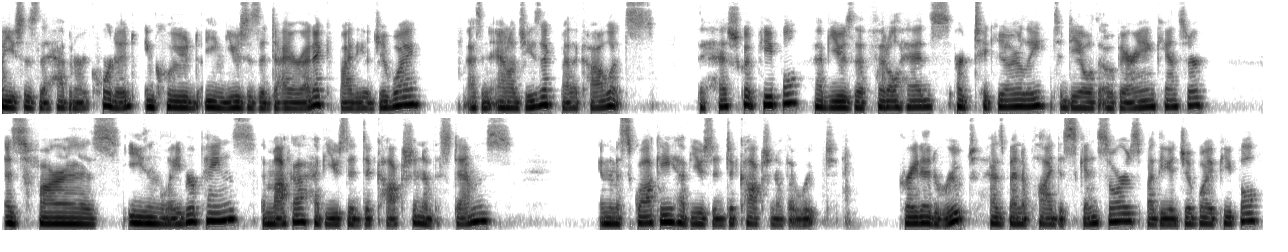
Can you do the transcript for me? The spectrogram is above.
uses that have been recorded include being used as a diuretic by the Ojibwe, as an analgesic by the Cowlitz. The Heshkut people have used the fiddleheads particularly to deal with ovarian cancer. As far as easing labor pains, the Makah have used a decoction of the stems, and the Meskwaki have used a decoction of the root. Grated root has been applied to skin sores by the Ojibwe people,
